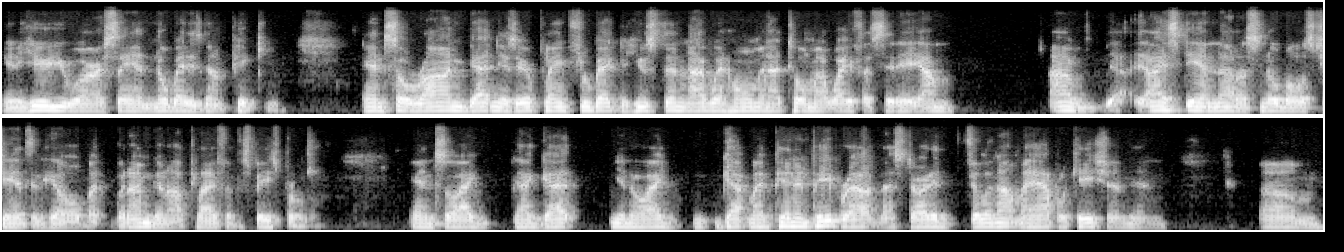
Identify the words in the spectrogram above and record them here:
and here you are saying nobody's going to pick you and so Ron got in his airplane, flew back to Houston, and I went home and I told my wife, I said, "Hey, I'm, I'm I stand not a snowball's chance in hell, but but I'm going to apply for the space program." And so I I got you know I got my pen and paper out and I started filling out my application and um,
